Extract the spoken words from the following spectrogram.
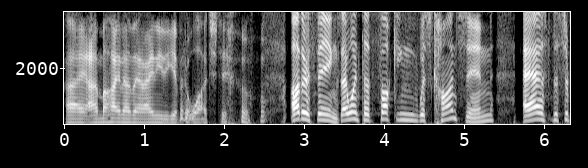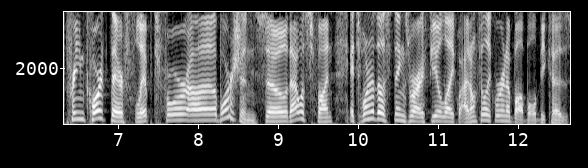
I, I'm behind on that. I need to give it a watch too. Other things. I went to fucking Wisconsin as the Supreme Court there flipped for uh, abortion. So that was fun. It's one of those things where I feel like I don't feel like we're in a bubble because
